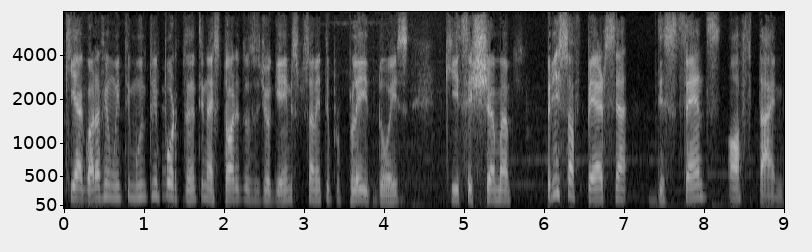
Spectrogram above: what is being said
que agora vem item muito importante na história dos videogames, principalmente pro Play 2, que se chama Prince of Persia The Sands of Time.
